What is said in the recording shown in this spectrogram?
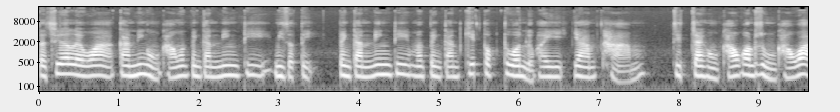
แต่เชื่อเลยว่าการนิ่งของเขามันเป็นการนิ่งที่มีสติ เป็นการนิ่งที่มันเป็นการคิดทบทวนหรือพยายามถามจิตใจของเขาความรู้สึกของเขาว่า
